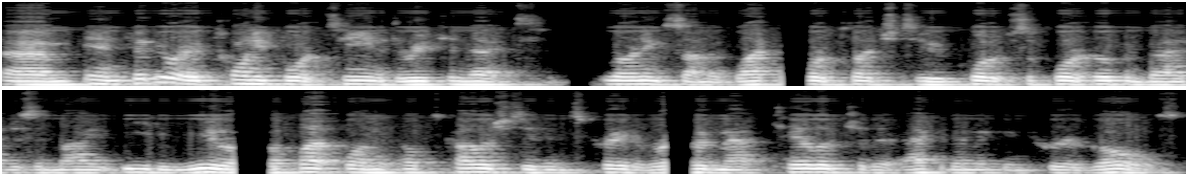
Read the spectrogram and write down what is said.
Um, in February of 2014 at the Reconnect Learning Summit, Blackboard pledged to, quote, support open badges in MyEDU, a platform that helps college students create a roadmap tailored to their academic and career goals.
